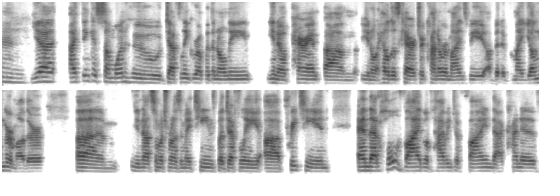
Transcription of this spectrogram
and Yeah, I think as someone who definitely grew up with an only, you know, parent, um, you know, Hilda's character kind of reminds me a bit of my younger mother. Um, you know, not so much when I was in my teens, but definitely uh preteen. And that whole vibe of having to find that kind of,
